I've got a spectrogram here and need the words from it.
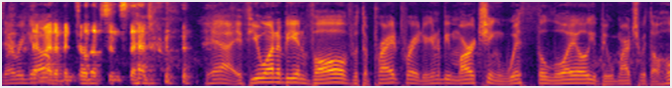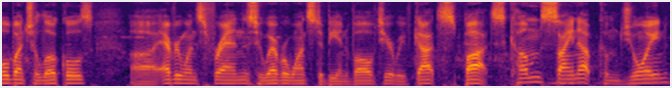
there we go. they go. might have been filled up since then. Yeah, if you want to be involved with the Pride Parade, you're going to be marching with the loyal. You'll be marching with a whole bunch of locals, uh, everyone's friends, whoever wants to be involved here. We've got spots. Come sign up. Come join.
